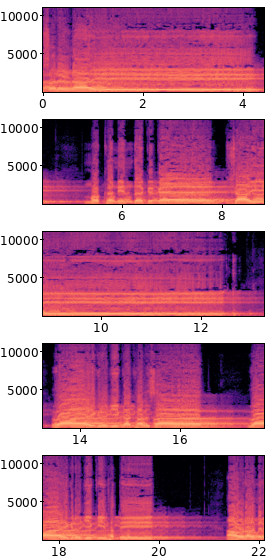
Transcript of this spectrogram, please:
ਸਰਣਾਈ ਮੁਖ ਨਿੰਦਕ ਕੈ ਸ਼ਾਈ ਵਾਹਿਗੁਰੂ ਜੀ ਕਾ ਖਾਲਸਾ, ਵਾਹਿਗੁਰੂ ਜੀ ਕੀ ਫਤਿਹ। ਆਓ ਰਲ ਮਿਲ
